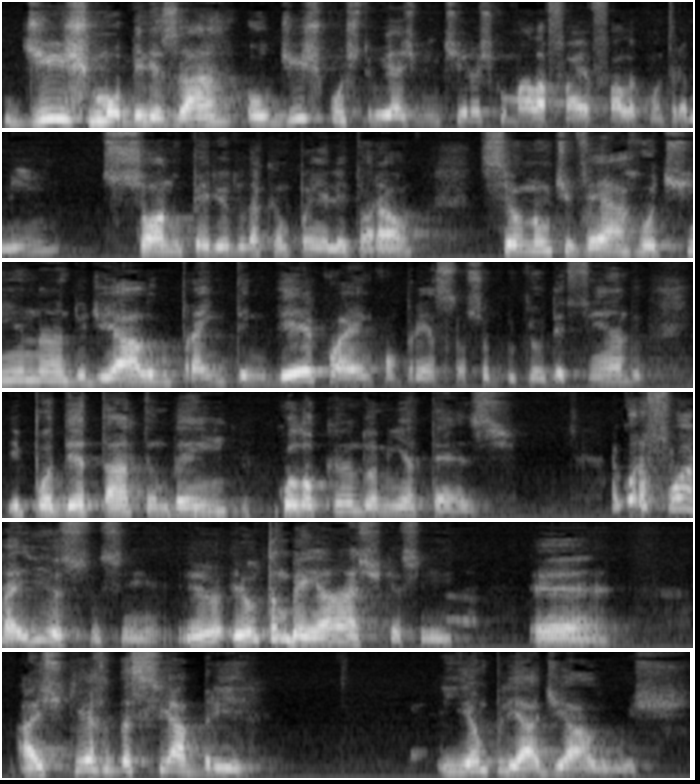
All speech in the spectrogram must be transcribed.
desmobilizar ou desconstruir as mentiras que o Malafaia fala contra mim só no período da campanha eleitoral, se eu não tiver a rotina do diálogo para entender qual é a incompreensão sobre o que eu defendo e poder estar tá também colocando a minha tese. Agora, fora isso, assim, eu, eu também acho que assim, é, a esquerda se abrir e ampliar diálogos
